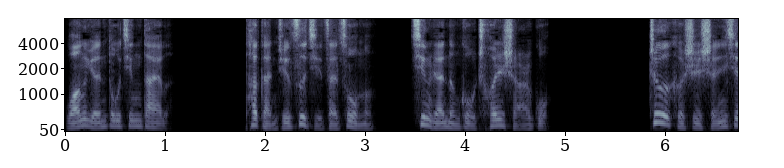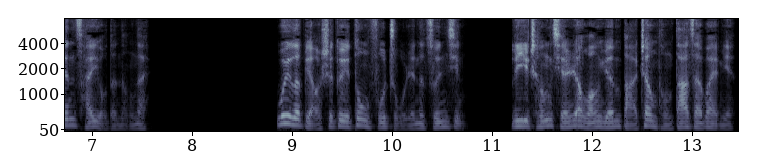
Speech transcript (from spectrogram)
王源都惊呆了，他感觉自己在做梦。竟然能够穿石而过，这可是神仙才有的能耐。为了表示对洞府主人的尊敬，李承前让王源把帐篷搭在外面，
